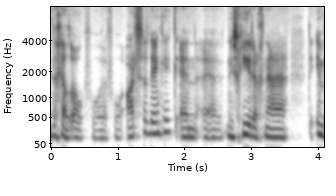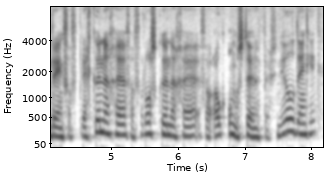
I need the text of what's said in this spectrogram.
Dat geldt ook voor, voor artsen, denk ik. En nieuwsgierig naar de inbreng van verpleegkundigen, van verloskundigen, van ook ondersteunend personeel, denk ik.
